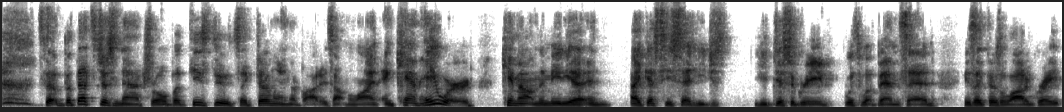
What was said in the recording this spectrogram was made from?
so, but that's just natural. But these dudes, like, they're laying their bodies out on the line. And Cam Hayward came out in the media, and I guess he said he just he disagreed with what Ben said. He's like, there's a lot of great,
